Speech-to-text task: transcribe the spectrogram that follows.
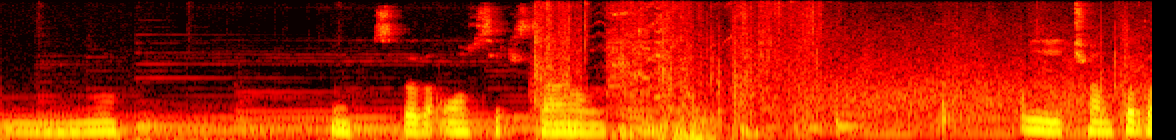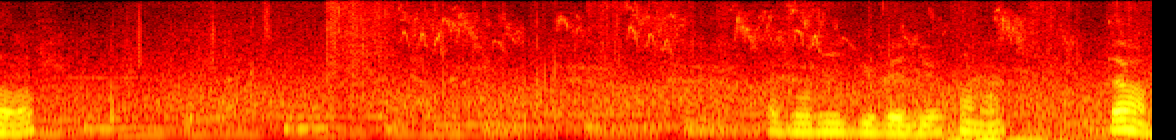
Hmm. Hı, Sıradan 18 tane olmuş. İyi çanta da var. Da orayı gübreliyor tamam. Devam.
